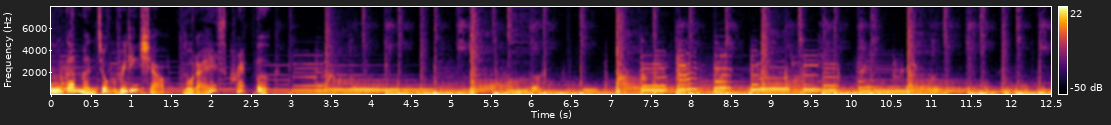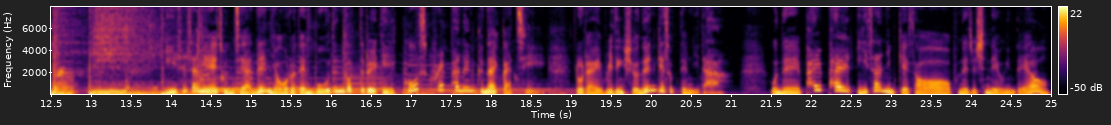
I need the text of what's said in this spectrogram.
오감 만족 리딩 쇼 로라의 스크랩북 세상에 존재하는 영어로 된 모든 것들을 읽고 스크랩하는 그날까지 로라의 reading 쇼는 계속됩니다. 오늘 8824님께서 보내주신 내용인데요.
